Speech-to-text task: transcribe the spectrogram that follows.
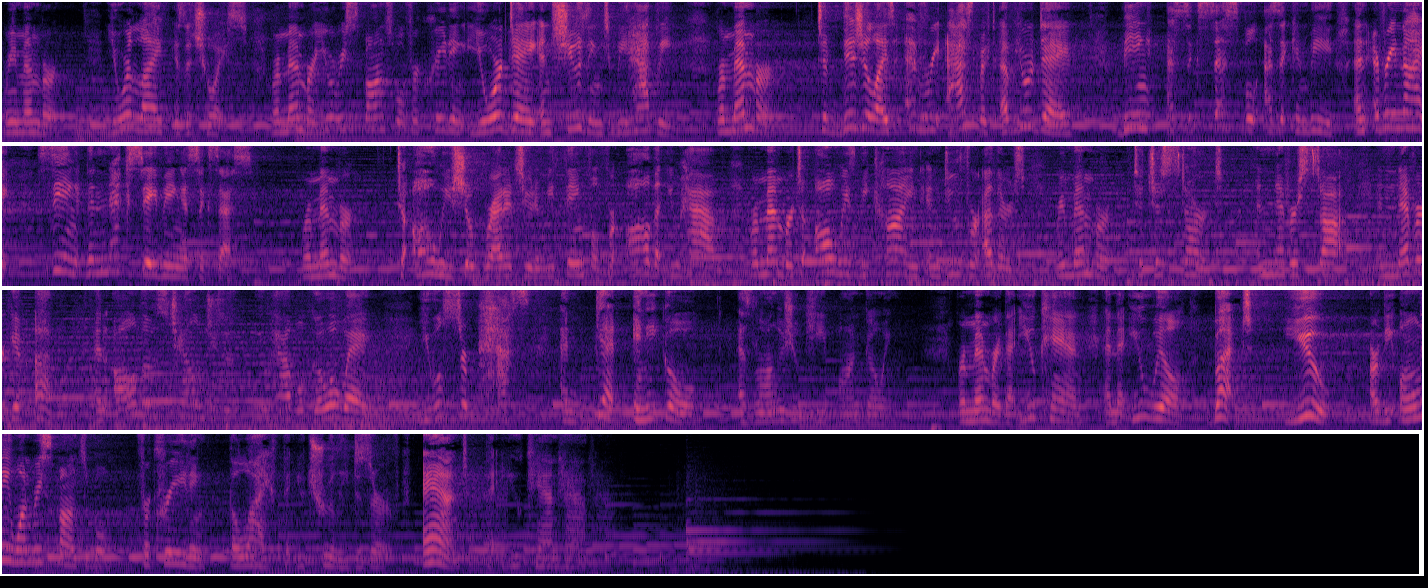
Remember, your life is a choice. Remember, you're responsible for creating your day and choosing to be happy. Remember, to visualize every aspect of your day being as successful as it can be, and every night seeing the next day being a success. Remember to always show gratitude and be thankful for all that you have. Remember to always be kind and do for others. Remember to just start and never stop and never give up. And all those challenges you have will go away. You will surpass and get any goal as long as you keep on going. Remember that you can and that you will, but you are the only one responsible for creating the life that you truly deserve and that you can have.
